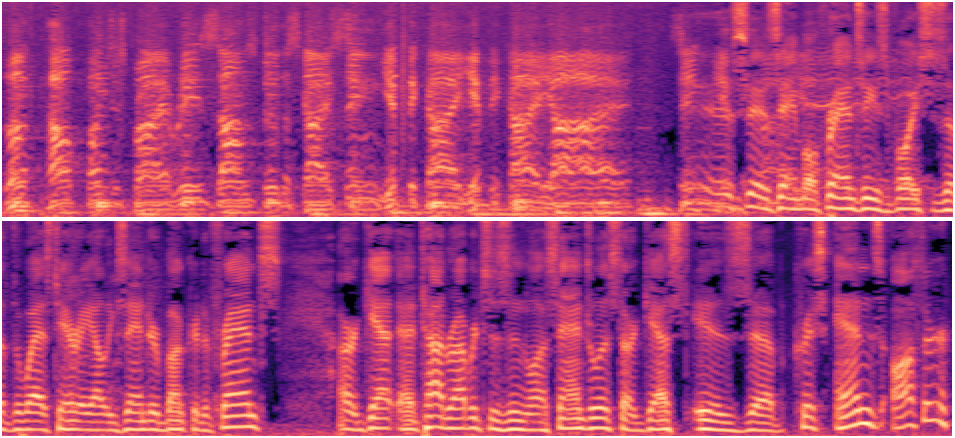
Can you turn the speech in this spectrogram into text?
Look how punches cry resounds to the sky. Sing yippee-ki, yippee-ki-yi. This is Emil Franzi's Voices of the West, Harry Alexander, Bunker de France. Our guest, uh, Todd Roberts is in Los Angeles. Our guest is uh, Chris Enss, author.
